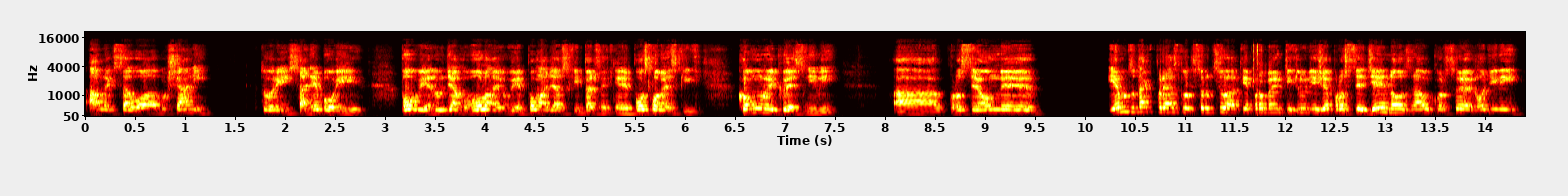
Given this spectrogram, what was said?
Alexavo alebo Šani, ktorý sa nebojí, povie, ľudia mu volajú, vie po maďarsky perfektne, po slovensky, komunikuje s nimi. A proste on je, jemu to tak prejaslo k srdcu a tie problémy tých ľudí, že proste deň, noc na úkor svojej rodiny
